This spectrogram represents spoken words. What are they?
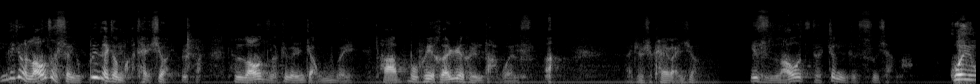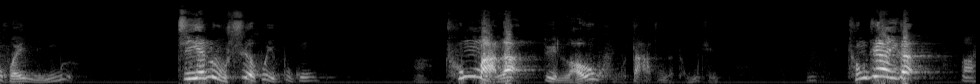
应该叫老子效应，不应该叫马太效应，老子这个人讲无为，他不会和任何人打官司，啊，这是开玩笑。因此，老子的政治思想啊，关怀民末，揭露社会不公，啊，充满了对劳苦大众的同情。从这样一个。啊，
